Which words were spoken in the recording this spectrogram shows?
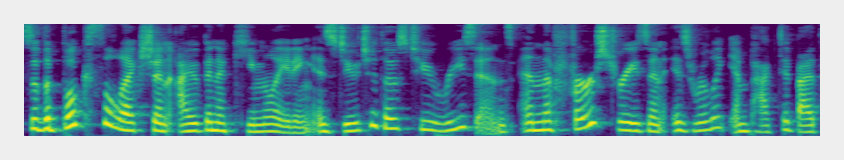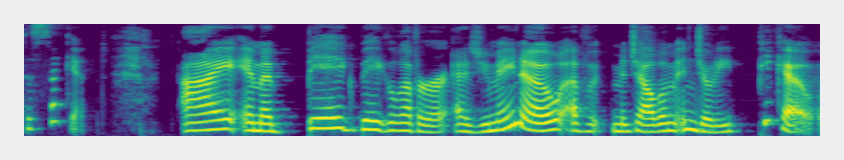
So, the book selection I've been accumulating is due to those two reasons. And the first reason is really impacted by the second. I am a big, big lover, as you may know, of Mitch Albom and Jodi Picoult.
